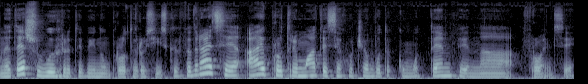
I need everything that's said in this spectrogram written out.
не те, що виграти війну проти Російської Федерації, а й протриматися, хоча б у такому темпі на фронті.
